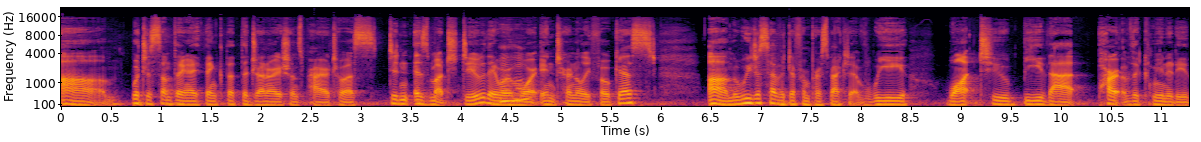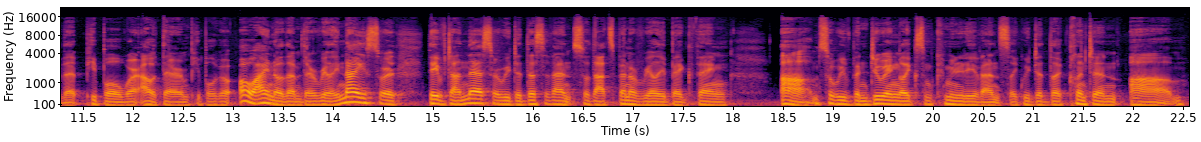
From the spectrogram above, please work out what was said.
um, which is something I think that the generations prior to us didn't as much do. They were more internally focused. Um, we just have a different perspective. We want to be that part of the community that people were out there and people go, oh, I know them. They're really nice, or they've done this, or we did this event. So that's been a really big thing. Um, so we've been doing like some community events, like we did the Clinton um,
